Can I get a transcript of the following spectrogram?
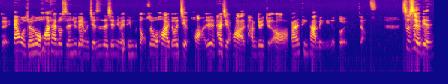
对，但我觉得我花太多时间去跟你们解释这些，你们也听不懂，所以我后来都会简化，有点太简化了，他们就会觉得哦，反正听他的命令就对了，这样子。是不是有点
